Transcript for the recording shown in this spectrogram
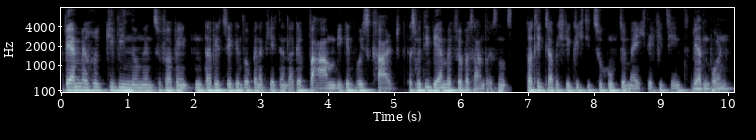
Wärmerückgewinnungen zu verwenden. Da wird es irgendwo bei einer Kälteanlage warm, irgendwo ist kalt, dass man die Wärme für was anderes nutzt. dort liegt, glaube ich, wirklich die Zukunft, wenn wir echt effizient werden wollen.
